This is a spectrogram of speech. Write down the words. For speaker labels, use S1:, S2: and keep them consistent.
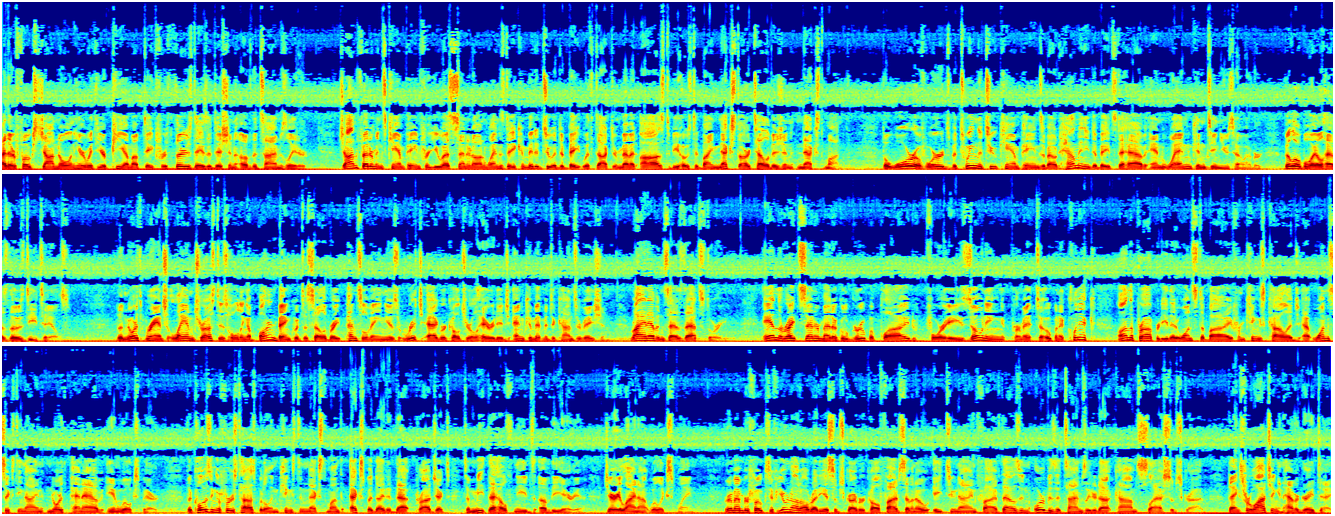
S1: Hi there, folks. John Nolan here with your PM update for Thursday's edition of the Times Leader. John Fetterman's campaign for U.S. Senate on Wednesday committed to a debate with Dr. Mehmet Oz to be hosted by Nexstar Television next month. The war of words between the two campaigns about how many debates to have and when continues, however. Bill O'Boyle has those details. The North Branch Land Trust is holding a barn banquet to celebrate Pennsylvania's rich agricultural heritage and commitment to conservation. Ryan Evans has that story. And the Wright Center Medical Group applied for a zoning permit to open a clinic on the property that it wants to buy from King's College at 169 North Penn Ave in Wilkes-Barre. The closing of First Hospital in Kingston next month expedited that project to meet the health needs of the area. Jerry Lynott will explain. Remember, folks, if you're not already a subscriber, call 570-829-5000 or visit timesleader.com slash subscribe. Thanks for watching and have a great day.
